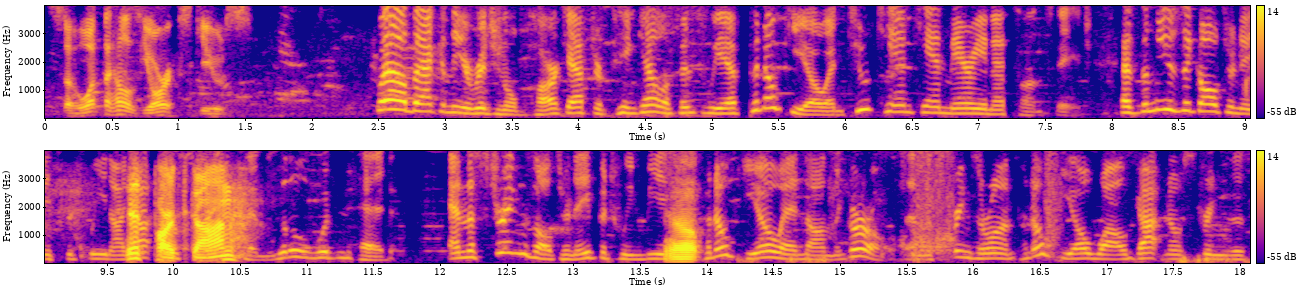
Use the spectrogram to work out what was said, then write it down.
So, what the hell's your excuse? Well, back in the original park, after Pink Elephants, we have Pinocchio and two can-can marionettes on stage. As the music alternates between I This Got No part's gone. And Little Wooden Head. And the strings alternate between being Yep. on Pinocchio and on the girls. And the strings are on Pinocchio while Got No Strings is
